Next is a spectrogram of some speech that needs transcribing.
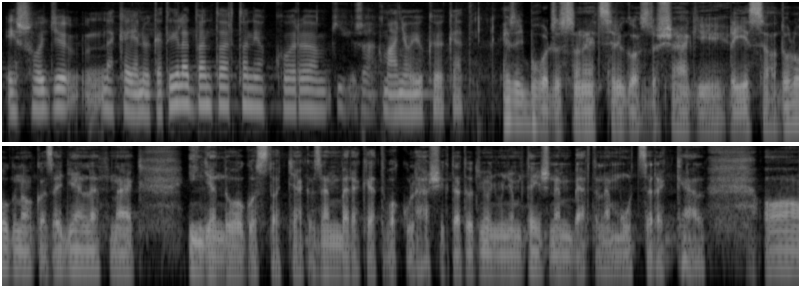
és hogy ne kelljen őket életben tartani, akkor kizsákmányoljuk őket. Ez egy borzasztóan egyszerű gazdasági része a dolognak, az egyenletnek, ingyen dolgoztatják az embereket vakulásig, tehát hogy mondjam, teljesen embertelen módszerekkel. A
